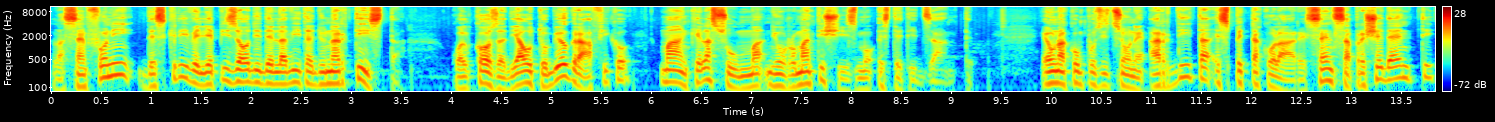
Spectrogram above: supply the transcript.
La Symphonie descrive gli episodi della vita di un artista, qualcosa di autobiografico ma anche la summa di un romanticismo estetizzante. È una composizione ardita e spettacolare, senza precedenti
